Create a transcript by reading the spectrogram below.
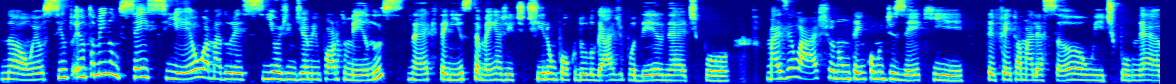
não, eu sinto, eu também não sei se eu amadureci, hoje em dia me importo menos, né, que tem isso também, a gente tira um pouco do lugar de poder, né, tipo, mas eu acho, não tenho como dizer que ter feito a malhação e, tipo, né,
